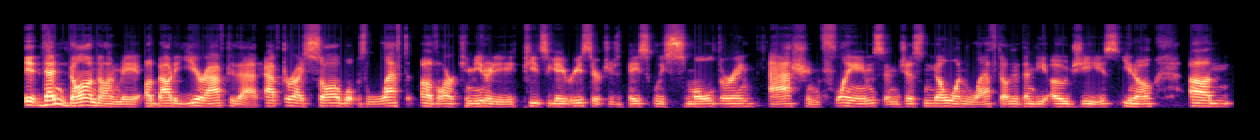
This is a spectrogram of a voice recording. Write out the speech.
it then dawned on me about a year after that, after I saw what was left of our community, Pizzagate researchers basically smoldering ash and flames, and just no one left other than the OGs, you know. Um,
